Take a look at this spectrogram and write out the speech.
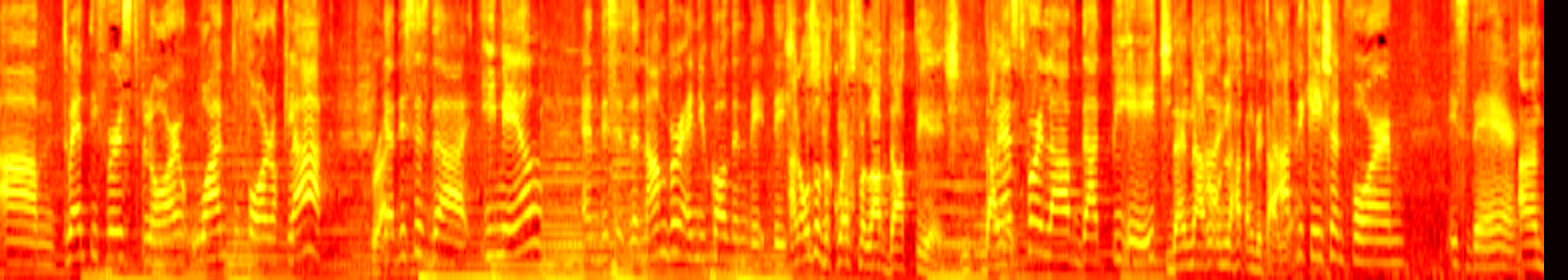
um, 21st floor, 1 to 4 o'clock. Right. Yeah, this is the email, and this is the number, and you call them. They, they And also the questforlove.ph. Questforlove.ph. Dahil naroon lahat ang detalye. The application form is there. And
